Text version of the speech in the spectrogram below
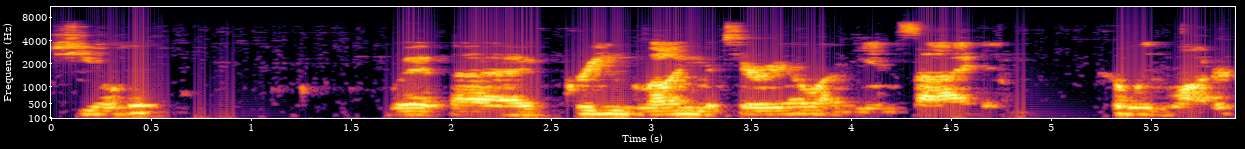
shielded. with uh, green glowing material on the inside and cooling water.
